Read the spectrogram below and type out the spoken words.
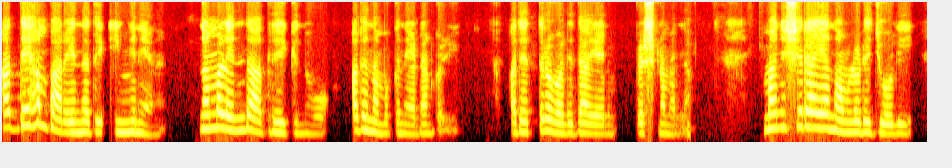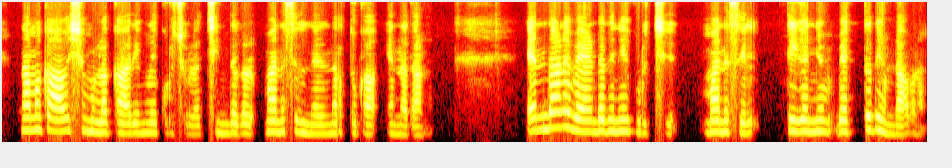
അദ്ദേഹം പറയുന്നത് ഇങ്ങനെയാണ്. നമ്മൾ എന്താഗ്രഹിക്കുന്നുവോ അത് നമുക്ക് നേടാൻ കഴിയും. എത്ര വലുതായാലും പ്രശ്നമല്ല. മനുഷ്യരായ നമ്മളുടെ ജോലി നമുക്ക് ആവശ്യമുള്ള കാര്യങ്ങളെക്കുറിച്ചുള്ള ചിന്തകൾ മനസ്സിൽ നിലനിർത്തുക എന്നതാണ്. എന്താണ് വേണ്ടതിനെ കുറിച്ച് മനസ്സിൽ തികഞ്ഞും വ്യക്തത ഉണ്ടാവണം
